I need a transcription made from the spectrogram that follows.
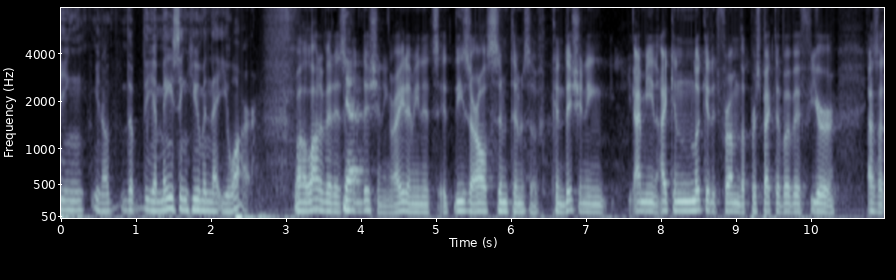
being, you know, the the amazing human that you are. Well, a lot of it is Yeah. conditioning, right? I mean, it's it, these are all symptoms of conditioning. I mean, I can look at it from the perspective of if you're, as a,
